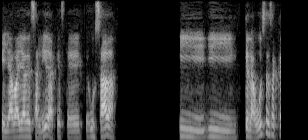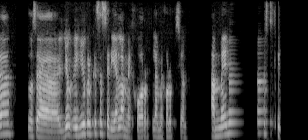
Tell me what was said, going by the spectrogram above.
que ya vaya de salida, que esté usada. Y, y que la uses acá o sea, yo, yo creo que esa sería la mejor, la mejor opción. A menos que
